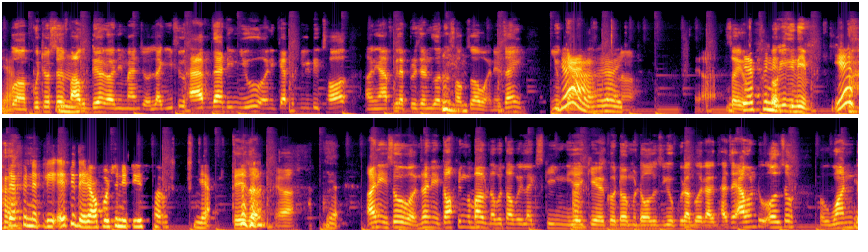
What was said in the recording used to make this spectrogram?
Yeah. uh, put yourself Mm. out there अनि मान्छे like if you have that in you अनि capability छ अनि आफूलाई प्रेजेन्ट गर्न सक्छ भने चाहिँ डेफिनेटली यति धेरै अपर्च्युनिटिज छ या. अनि सो भन्छ नि टकिङ अबाउट अब तपाईँ लाइक स्किन यही केयरको डर्मोटोलोजीको कुरा गरिराख्दा चाहिँ I want to also want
